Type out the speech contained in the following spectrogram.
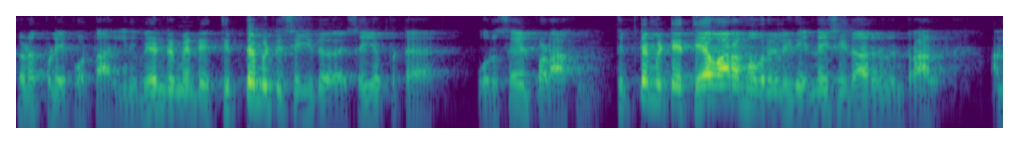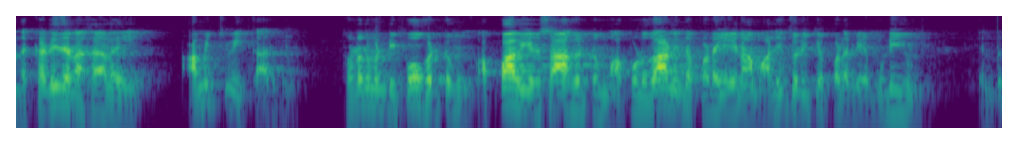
கிடப்பிலை போட்டார். இது வேண்டுமென்றே திட்டமிட்டு செய்த செய்யப்பட்ட ஒரு செயல்பாடாகும். திட்டமிட்டே தேவாரம் அவர்கள் இது என்ன செய்தார்கள் என்றால் அந்த கடித நகலை அமுக்கி வைத்தார்கள். தொடர்வண்டி போகட்டும் அப்பாவியல் சாகட்டும் அப்பொழுதுதான் இந்த படையை நாம் அழித்தொழிக்கப்படவே முடியும் என்று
